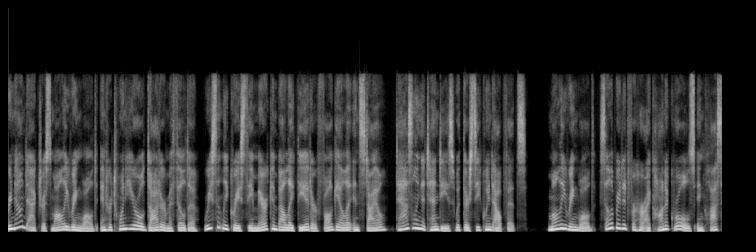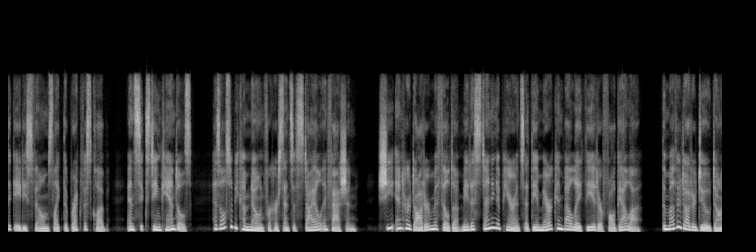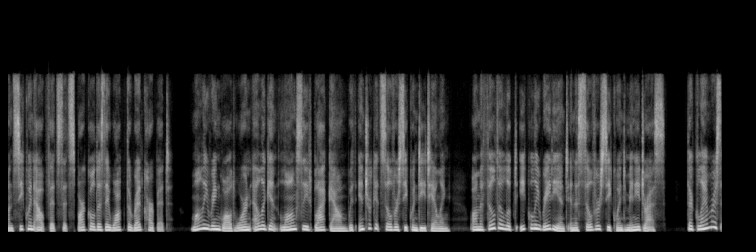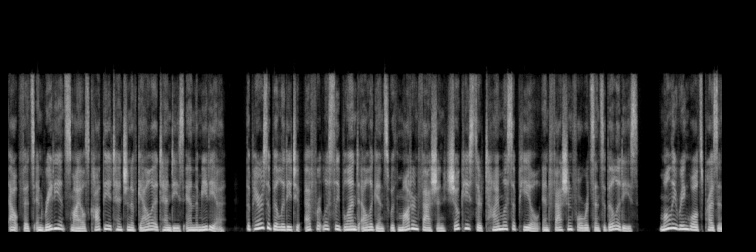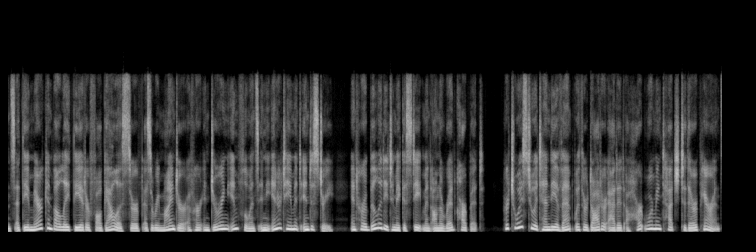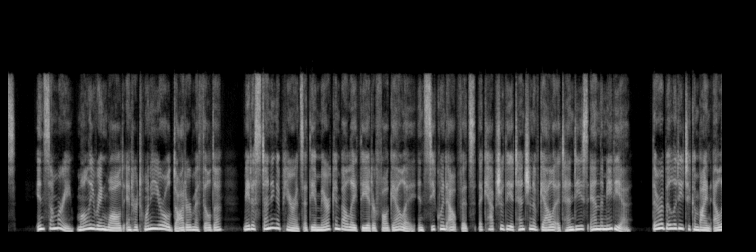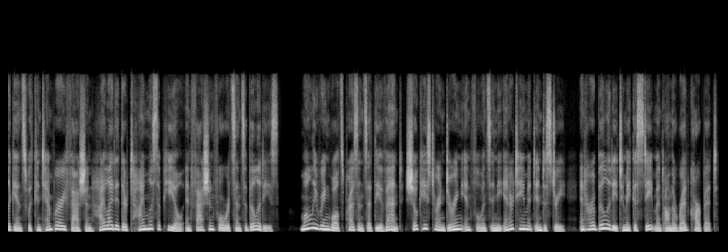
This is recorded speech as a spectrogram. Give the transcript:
Renowned actress Molly Ringwald and her 20 year old daughter Mathilda recently graced the American Ballet Theatre Fall Gala in style, dazzling attendees with their sequined outfits. Molly Ringwald, celebrated for her iconic roles in classic 80s films like The Breakfast Club and 16 Candles, has also become known for her sense of style and fashion. She and her daughter Mathilda made a stunning appearance at the American Ballet Theatre Fall Gala. The mother daughter duo donned sequined outfits that sparkled as they walked the red carpet. Molly Ringwald wore an elegant, long sleeved black gown with intricate silver sequin detailing, while Mathilda looked equally radiant in a silver sequined mini dress. Their glamorous outfits and radiant smiles caught the attention of gala attendees and the media. The pair's ability to effortlessly blend elegance with modern fashion showcased their timeless appeal and fashion forward sensibilities. Molly Ringwald's presence at the American Ballet Theatre Fall Gala served as a reminder of her enduring influence in the entertainment industry and her ability to make a statement on the red carpet. Her choice to attend the event with her daughter added a heartwarming touch to their appearance. In summary, Molly Ringwald and her 20 year old daughter, Mathilda, made a stunning appearance at the American Ballet Theatre Fall Gala in sequined outfits that captured the attention of gala attendees and the media. Their ability to combine elegance with contemporary fashion highlighted their timeless appeal and fashion forward sensibilities. Molly Ringwald's presence at the event showcased her enduring influence in the entertainment industry and her ability to make a statement on the red carpet.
